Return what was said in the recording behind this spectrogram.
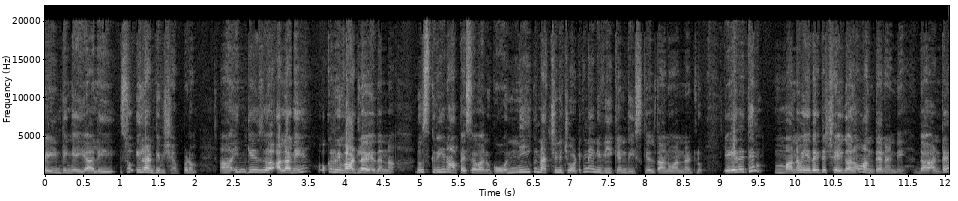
పెయింటింగ్ వేయాలి. సో ఇలాంటివి చెప్పడం. ఇన్ కేస్ అలానే ఒక రివార్డ్లో ఏదన్నా. నువ్వు స్క్రీన్ ఆపేసావనుకో నీకు నచ్చిన చోటకి నేను వీకెండ్ తీసుకెళ్తాను అన్నట్లు. ఏదైతే మనం ఏదైతే చేయగలమో అంతేనండి. దా అంటే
